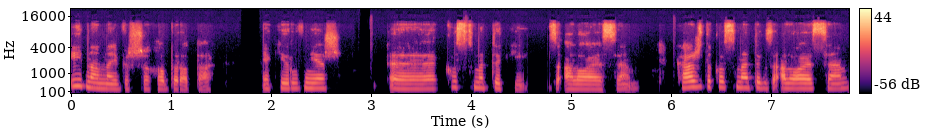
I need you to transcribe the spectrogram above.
i na najwyższych obrotach jak i również e, kosmetyki z aloesem. Każdy kosmetyk z aloesem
